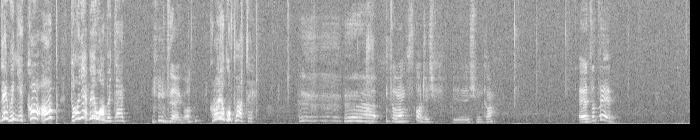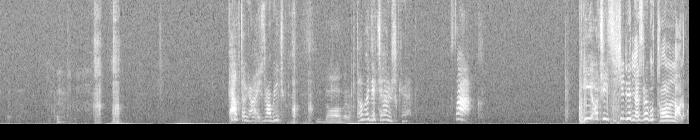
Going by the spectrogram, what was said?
gdyby nie koop, to nie byłoby tego. Tego. Królu głupoty. Eee, I co, mam skoczyć, yy, świnka? E, co ty? Tak to miałeś zrobić. Dobra. To będzie ciężkie. Fuck. I oczywiście na zrobił trollolo.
